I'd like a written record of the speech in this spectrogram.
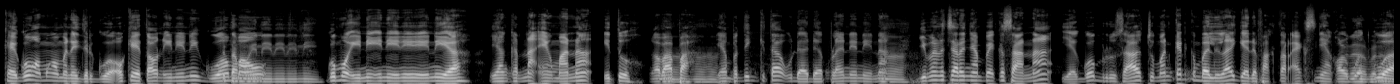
kayak gua ngomong sama manajer gua, oke tahun ini nih gua Kita mau ini ini ini. gue mau ini ini ini ini ya yang kena yang mana itu nggak apa-apa. Ah, ah. Yang penting kita udah ada plannya nih. Nah, Ah. gimana cara nyampe ke sana? Ya gue berusaha. Cuman kan kembali lagi ada faktor X-nya kalau buat gue.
